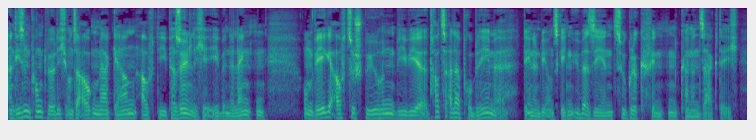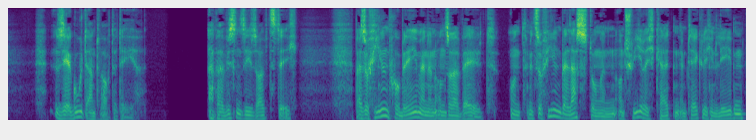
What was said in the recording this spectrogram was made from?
An diesem Punkt würde ich unser Augenmerk gern auf die persönliche Ebene lenken, um Wege aufzuspüren, wie wir trotz aller Probleme, denen wir uns gegenübersehen, zu Glück finden können, sagte ich. Sehr gut, antwortete er. Aber wissen Sie, seufzte ich, bei so vielen Problemen in unserer Welt und mit so vielen Belastungen und Schwierigkeiten im täglichen Leben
